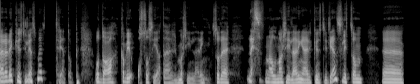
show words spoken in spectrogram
der er det kunstig intelligens som er trent opp. Og da kan vi også si at det er maskinlæring. Så det, nesten all maskinlæring er kunstig intelligens, litt som eh,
